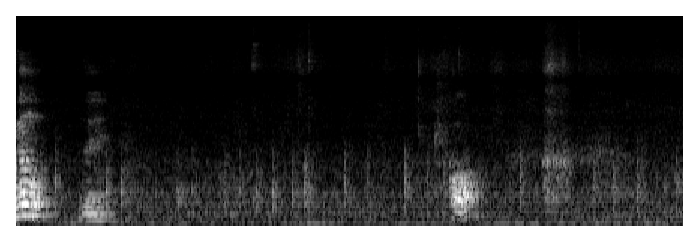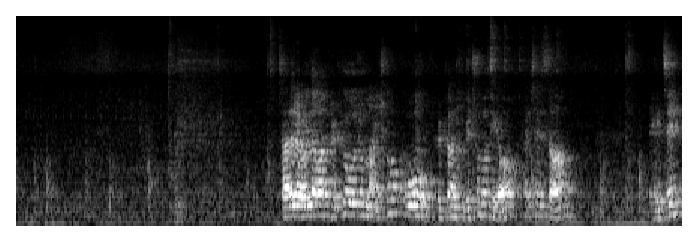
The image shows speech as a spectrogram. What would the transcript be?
박영우 네. 거. 자, 얘들아 여기다가 별표 좀 많이 쳐놓고 별표 한 두 개 쳐놓으세요. 8713. 알겠지?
